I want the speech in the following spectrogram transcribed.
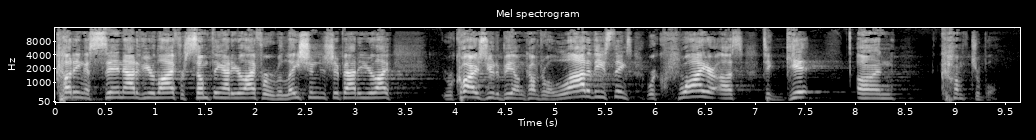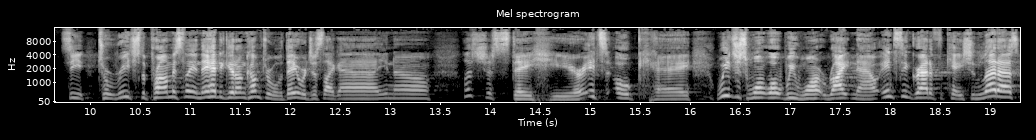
Cutting a sin out of your life or something out of your life or a relationship out of your life requires you to be uncomfortable. A lot of these things require us to get uncomfortable. See, to reach the promised land, they had to get uncomfortable. They were just like, ah, you know, let's just stay here. It's okay. We just want what we want right now instant gratification. Let us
